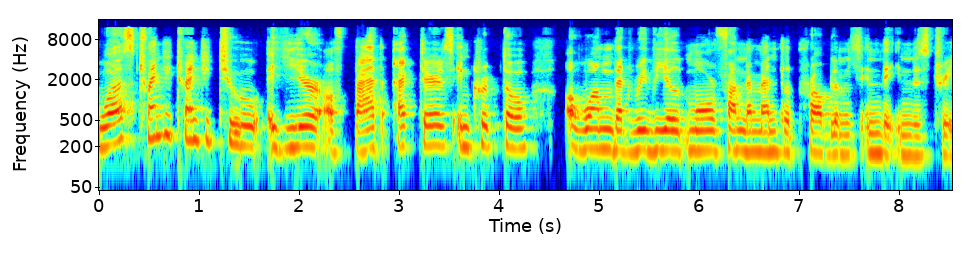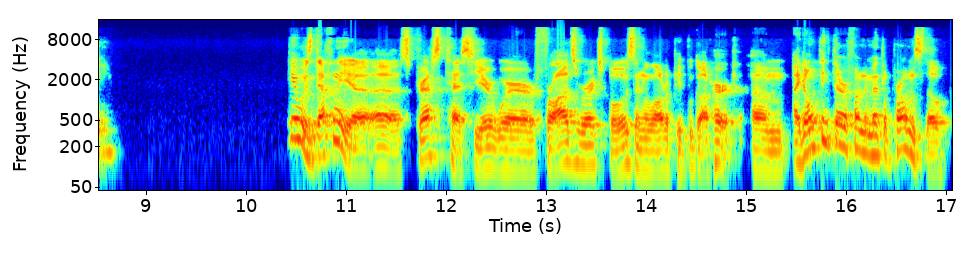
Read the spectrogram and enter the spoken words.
Was 2022 a year of bad actors in crypto or one that revealed more fundamental problems in the industry? It was definitely a, a, stress test year where frauds were exposed and a lot of people got hurt. Um, I don't think there are fundamental problems, though.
